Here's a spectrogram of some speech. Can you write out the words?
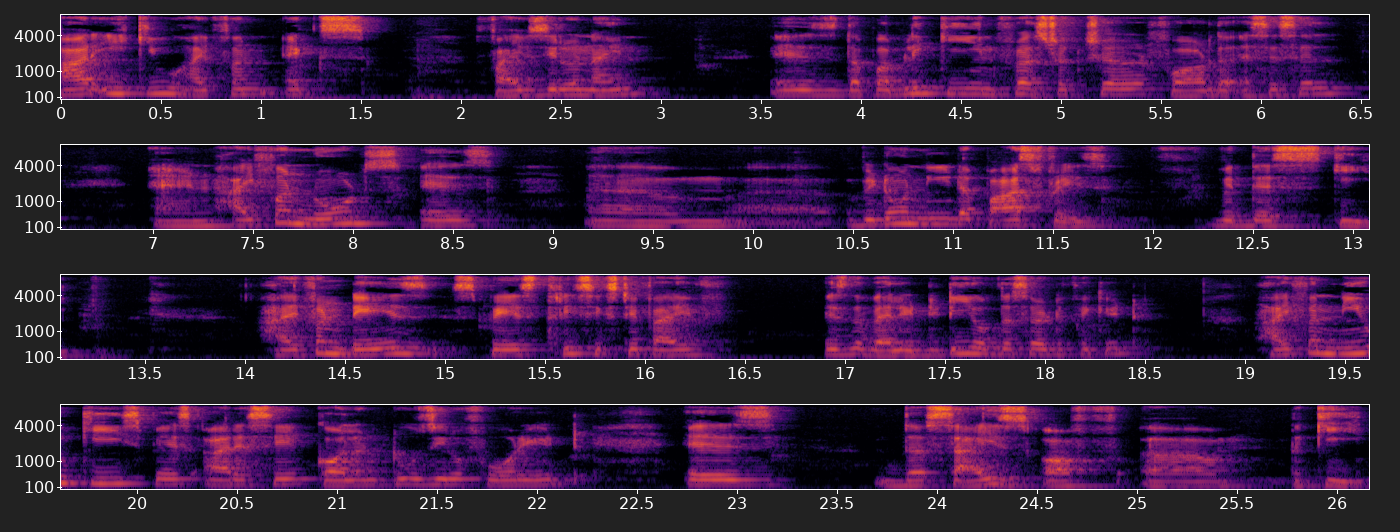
req hyphen x 509 is the public key infrastructure for the SSL and hyphen nodes is um, uh, we don't need a passphrase with this key hyphen days space 365 is the validity of the certificate. Hyphen new key space RSA colon 2048 is the size of uh, the key.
